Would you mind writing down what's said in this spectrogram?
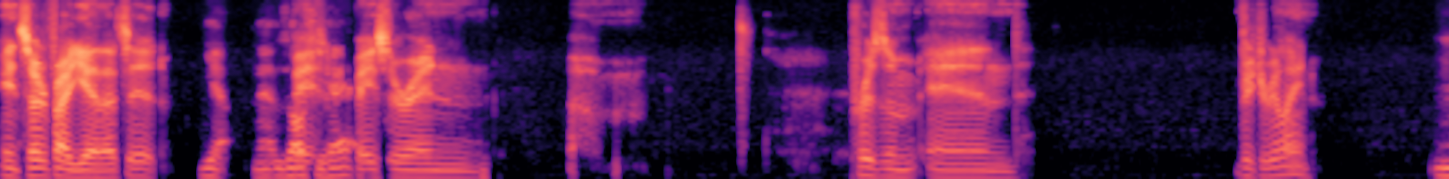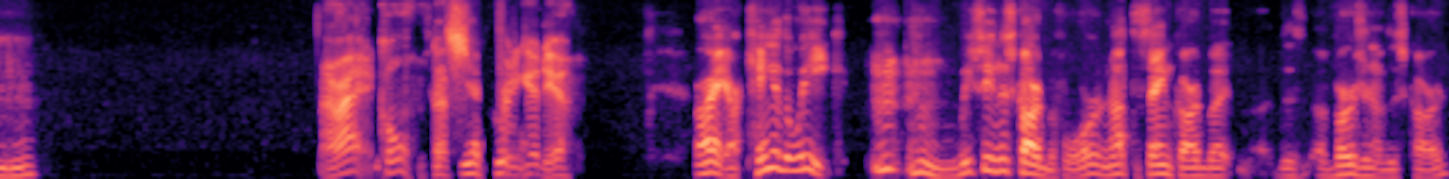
And certified, yeah, that's it. Yeah, that was all she Baser, had. Baser and um, Prizm and Victory Lane. hmm All right, cool. That's yeah, pretty good, yeah. All right, our king of the week. We've seen this card before, not the same card, but this, a version of this card.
